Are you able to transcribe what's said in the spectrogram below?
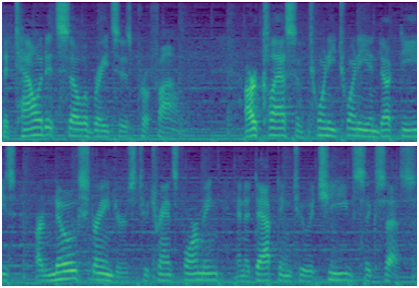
the talent it celebrates is profound. Our class of 2020 inductees are no strangers to transforming and adapting to achieve success.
